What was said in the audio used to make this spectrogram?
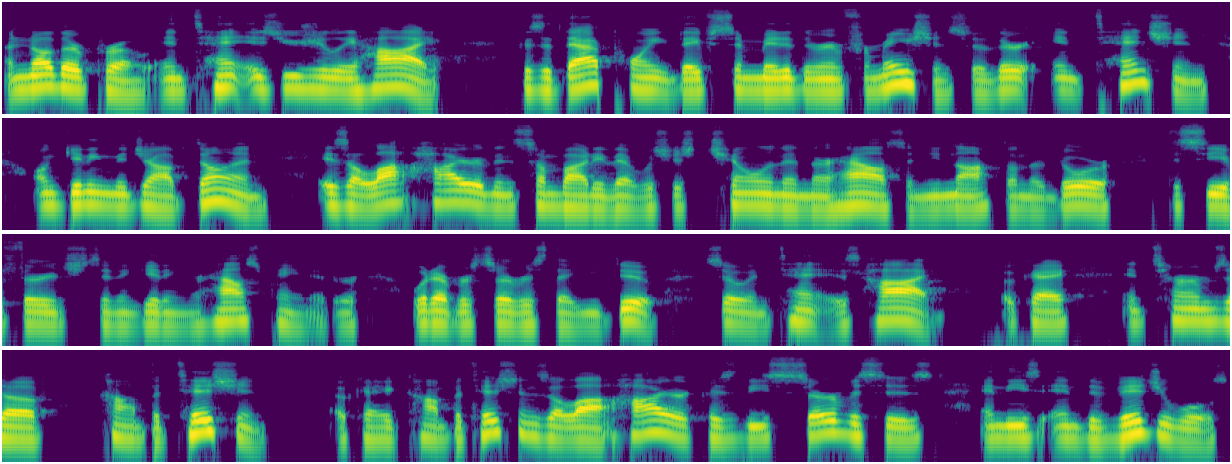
Another pro, intent is usually high because at that point they've submitted their information. So their intention on getting the job done is a lot higher than somebody that was just chilling in their house and you knocked on their door to see if they're interested in getting their house painted or whatever service that you do. So intent is high. Okay. In terms of competition, okay competition's a lot higher because these services and these individuals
